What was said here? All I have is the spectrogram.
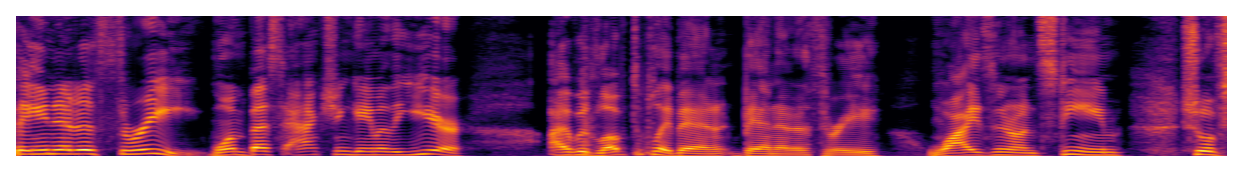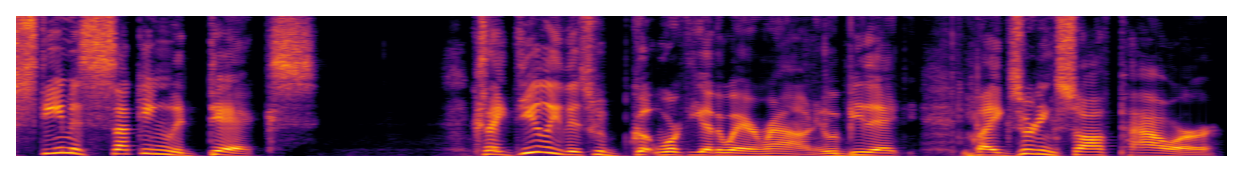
Bayonetta 3 won Best Action Game of the Year. I would love to play Bayon- Bayonetta 3. Why isn't it on Steam? So if Steam is sucking the dicks, because ideally this would go- work the other way around. It would be that by exerting soft power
